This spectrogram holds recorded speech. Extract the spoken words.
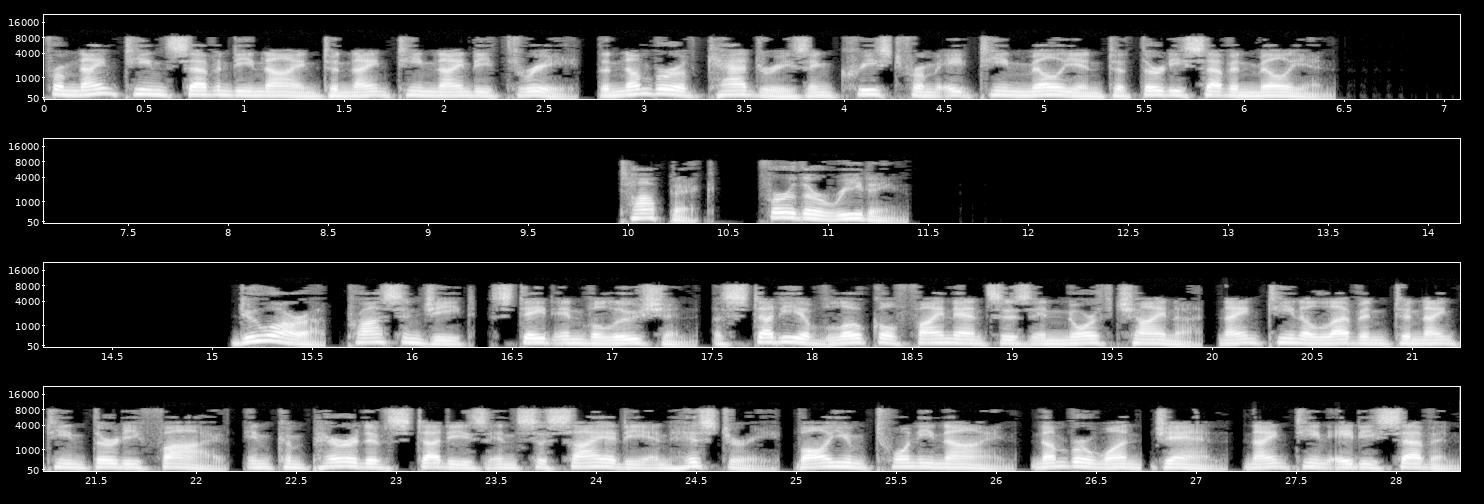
From 1979 to 1993, the number of cadres increased from 18 million to 37 million. Further reading Duara, Prosenjit, State Involution, A Study of Local Finances in North China, 1911–1935, in Comparative Studies in Society and History, Volume 29, No. 1 Jan, 1987,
